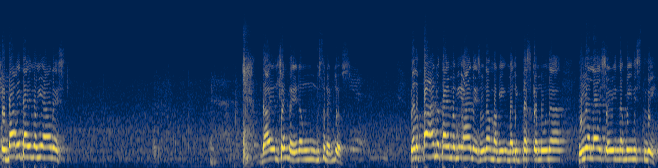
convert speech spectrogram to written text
So bakit tayo maging honest? Dahil siyempre, yun ang gusto ng Diyos. Pero paano tayo maging honest? Una, maging, maligtas ka muna. Realize you're in the ministry.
